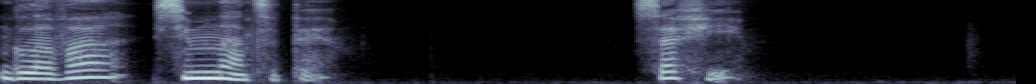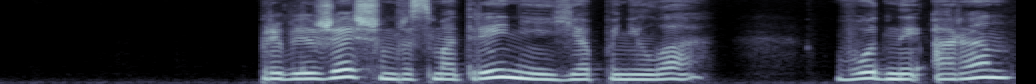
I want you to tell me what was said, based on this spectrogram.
Глава 17. Софи. При ближайшем рассмотрении я поняла, водный аран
